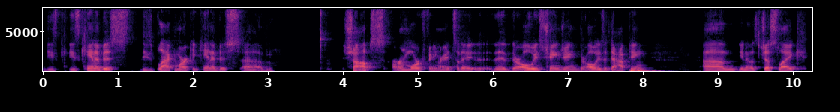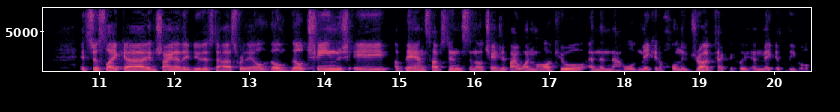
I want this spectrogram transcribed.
these these cannabis these black market cannabis um, shops are morphing, right? So they, they they're always changing, they're always adapting. Um, you know, it's just like it's just like uh, in China they do this to us where they'll they'll they'll change a a banned substance and they'll change it by one molecule and then that will make it a whole new drug technically and make it legal,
